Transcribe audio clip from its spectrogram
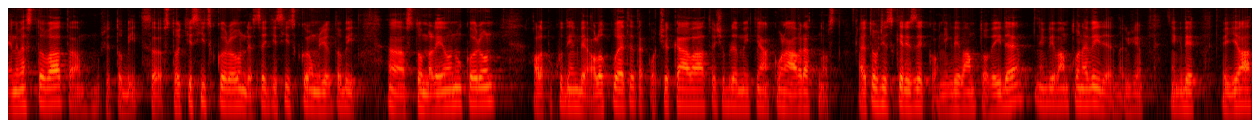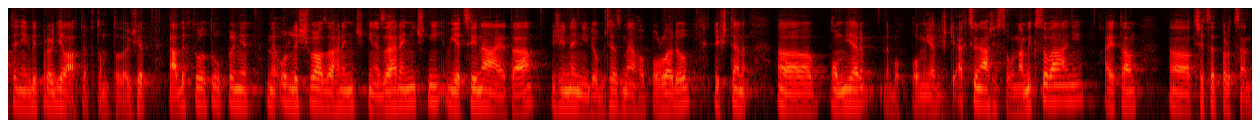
investovat a může to být 100 tisíc korun, 10 tisíc korun, může to být uh, 100 milionů korun, ale pokud někde alokujete, tak očekáváte, že bude mít nějakou návratnost. A je to vždycky riziko. Někdy vám to vyjde, někdy vám to nevyjde. Takže někdy vyděláte, někdy proděláte v tomto. Takže já bych tohle úplně neodlišoval zahraniční, nezahraniční. Věc jiná je ta, že není dobře z mého pohledu, když ten poměr, nebo poměr, když ty akcionáři jsou namixováni a je tam 30%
